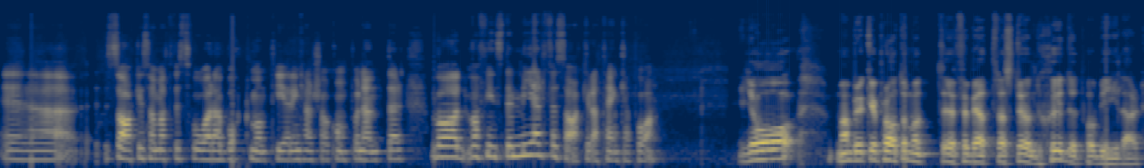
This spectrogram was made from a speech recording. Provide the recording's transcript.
eh, saker som att försvåra bortmontering kanske av komponenter. Vad, vad finns det mer för saker att tänka på? Ja, man brukar prata om att eh, förbättra stöldskyddet på bilar.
